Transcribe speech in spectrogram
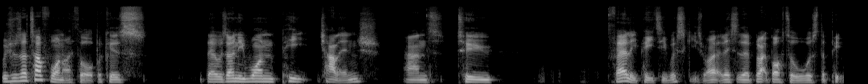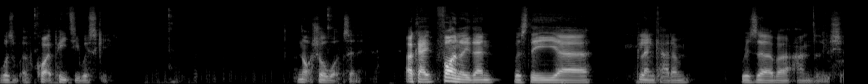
which was a tough one, I thought, because there was only one peat challenge and two fairly peaty whiskies. Right, this is the black bottle was the was quite a peaty whiskey. Not sure what's in it. Okay, finally then was the uh, Glencadam Reserva Andalusia.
